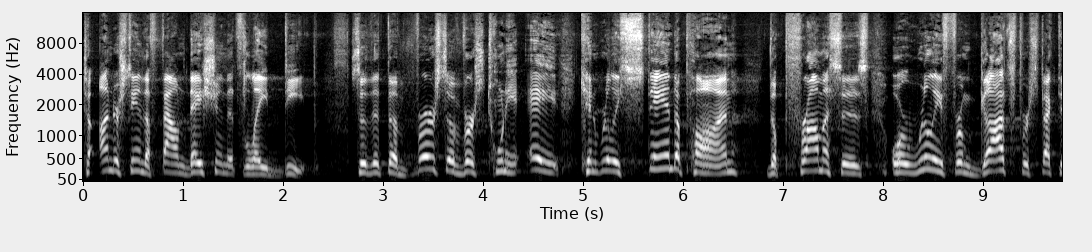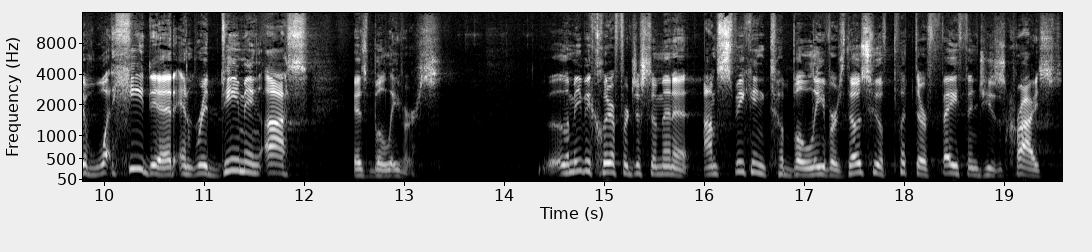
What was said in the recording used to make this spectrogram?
to understand the foundation that's laid deep. So that the verse of verse 28 can really stand upon the promises, or really from God's perspective, what He did in redeeming us as believers. Let me be clear for just a minute. I'm speaking to believers, those who have put their faith in Jesus Christ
